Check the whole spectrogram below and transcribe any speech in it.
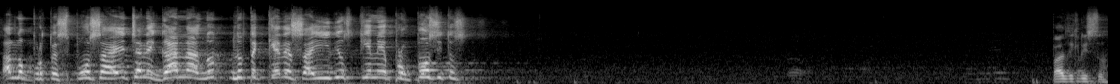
hazlo por tu esposa, échale ganas, no, no te quedes ahí, Dios tiene propósitos. Padre Cristo.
